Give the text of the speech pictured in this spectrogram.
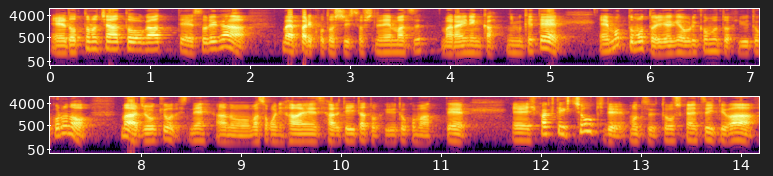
ドットのチャートがあってそれがまあ、やっぱり今年そして年末、まあ、来年かに向けて、えもっともっと利上げを織り込むというところの、まあ、状況ですねあの、まあ、そこに反映されていたというところもあって、え比較的長期で持つ投資家については、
